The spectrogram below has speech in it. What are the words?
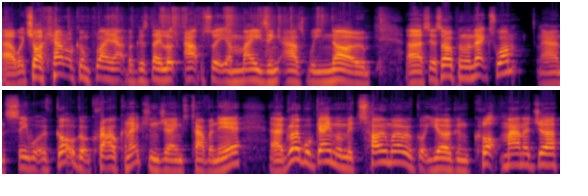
uh, which I cannot complain at because they look absolutely amazing as we know. Uh, so let's open the next one and see what we've got. We've got Crowd Connection, James Tavernier. Uh, Global Gamer Mitoma. We've got Jurgen Klopp, manager.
